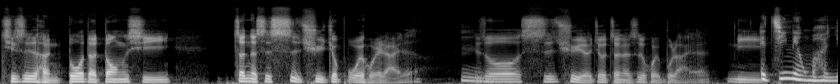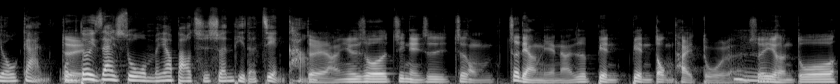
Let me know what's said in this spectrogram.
其实很多的东西真的是逝去就不会回来了，嗯就，说失去了就真的是回不来了。你哎，今年我们很有感，我们都一直在说我们要保持身体的健康。对啊，因为说今年就是这种这两年啊，就是变变动太多了，嗯所以很多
